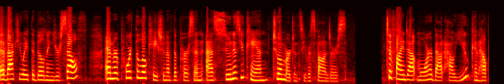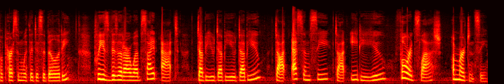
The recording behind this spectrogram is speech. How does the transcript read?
evacuate the building yourself and report the location of the person as soon as you can to emergency responders. To find out more about how you can help a person with a disability, please visit our website at www.smc.edu forward slash emergency.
